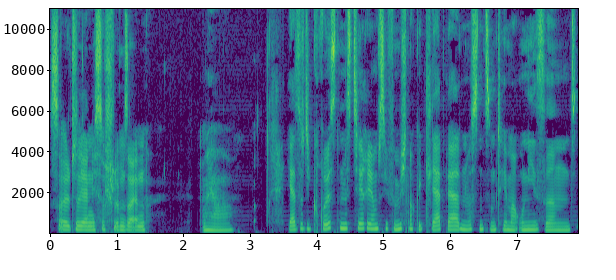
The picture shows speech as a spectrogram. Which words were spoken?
Sollte ja nicht so schlimm sein. Ja. Ja, so die größten Mysteriums, die für mich noch geklärt werden müssen zum Thema Uni sind,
